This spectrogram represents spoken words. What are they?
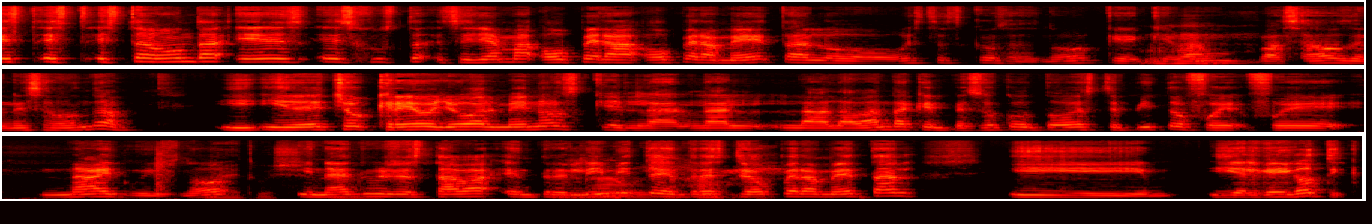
este- este- esta onda es, es justa, se llama ópera, ópera metal o estas cosas, ¿no? Que, que van basados en esa onda. Y, y de hecho creo yo al menos que la, la, la, la banda que empezó con todo este pito fue, fue Nightwish, ¿no? Nightwish, Y. Nightwish estaba entre el límite entre este ópera metal y, y el gay gothic,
